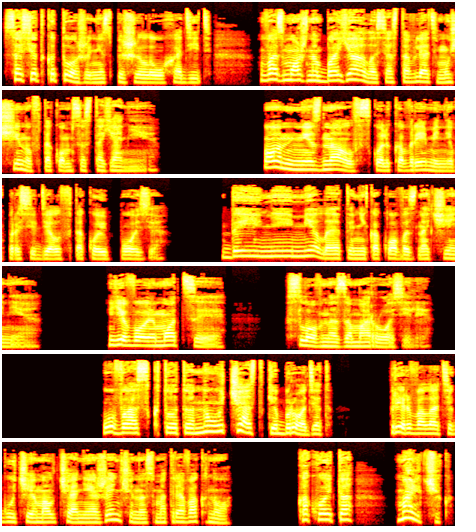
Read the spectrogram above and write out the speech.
Соседка тоже не спешила уходить, возможно, боялась оставлять мужчину в таком состоянии. Он не знал, сколько времени просидел в такой позе. Да и не имело это никакого значения. Его эмоции словно заморозили. «У вас кто-то на участке бродит», — прервала тягучее молчание женщина, смотря в окно. «Какой-то мальчик».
